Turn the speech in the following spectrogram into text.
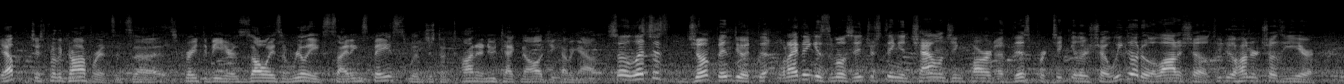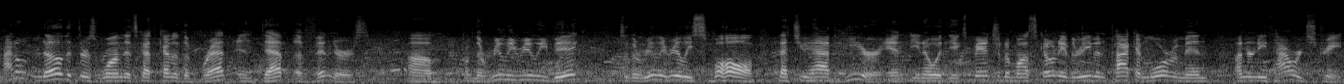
Yep, just for the conference. It's, uh, it's great to be here. This is always a really exciting space with just a ton of new technology coming out. So let's just jump into it. What I think is the most interesting and challenging part of this particular show, we go to a lot of shows, we do 100 shows a year. I don't know that there's one that's got kind of the breadth and depth of vendors, um, from the really, really big to the really, really small that you have here. And you know, with the expansion of Moscone, they're even packing more of them in underneath Howard Street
